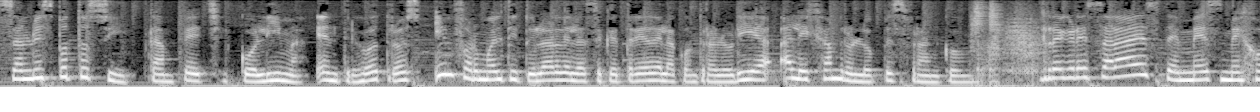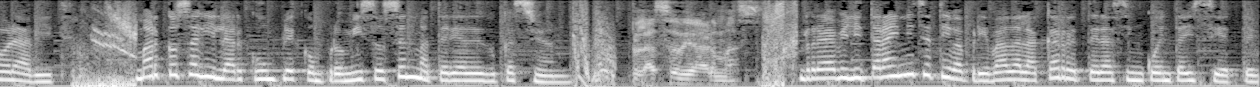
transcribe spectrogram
San Luis Potosí, Campeche, Colima, entre otros, informó el titular de la Secretaría de la Contraloría, Alejandro López Franco. Regresará este mes Mejor Hábit. Marcos Aguilar cumple compromisos en materia de educación. Plaza de Armas. Rehabilitará iniciativa privada la carretera 57.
